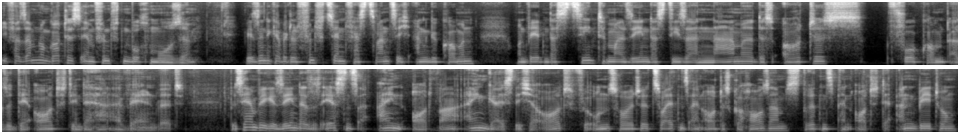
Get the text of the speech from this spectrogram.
Die Versammlung Gottes im fünften Buch Mose. Wir sind in Kapitel 15, Vers 20 angekommen und werden das zehnte Mal sehen, dass dieser Name des Ortes vorkommt, also der Ort, den der Herr erwählen wird. Bisher haben wir gesehen, dass es erstens ein Ort war, ein geistlicher Ort für uns heute, zweitens ein Ort des Gehorsams, drittens ein Ort der Anbetung,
